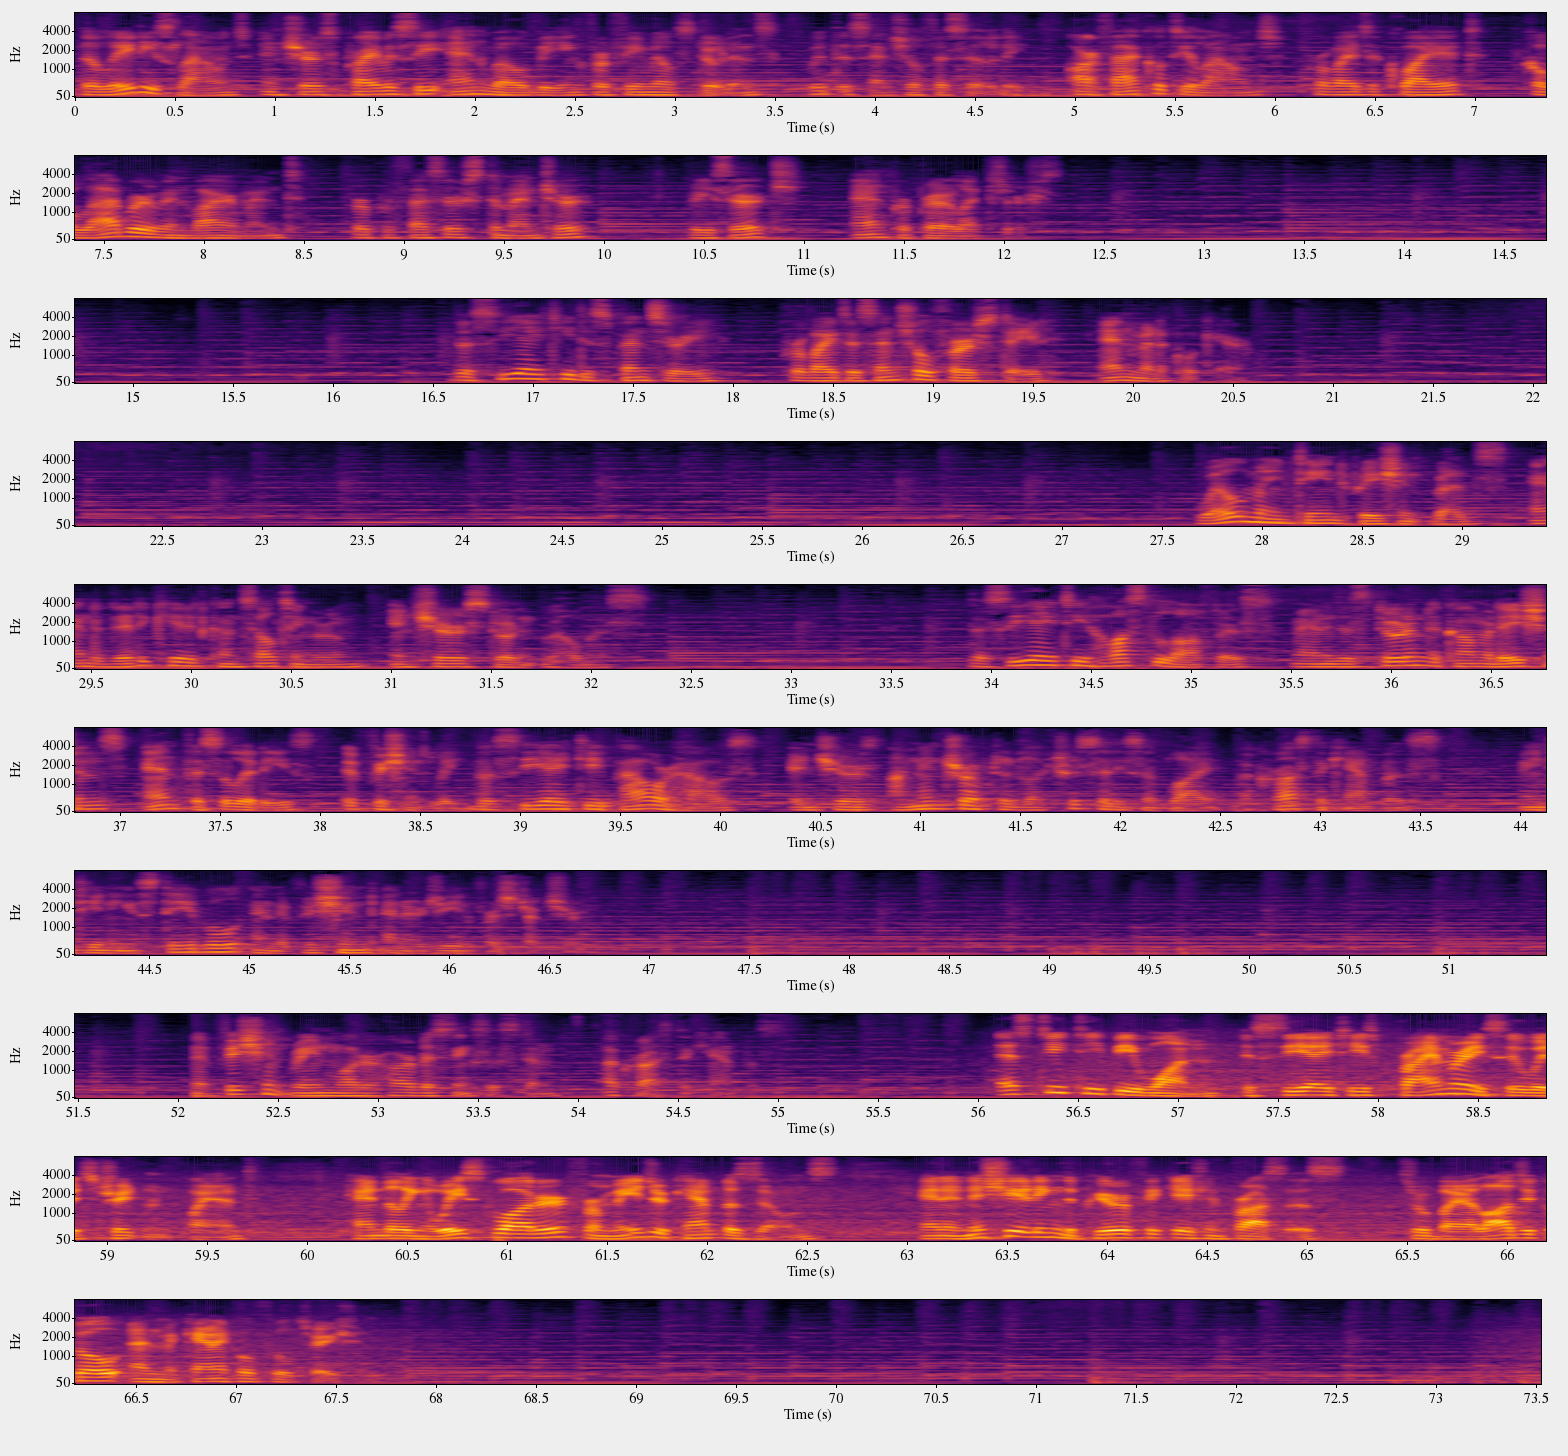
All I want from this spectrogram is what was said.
The Ladies Lounge ensures privacy and well-being for female students with essential facility. Our Faculty Lounge provides a quiet, collaborative environment for professors to mentor, research, and prepare lectures. The CIT dispensary provides essential first aid and medical care. Well-maintained patient beds and a dedicated consulting room ensure student wellness. The CIT hostel office manages student accommodations and facilities efficiently. The CIT powerhouse ensures uninterrupted electricity supply across the campus, maintaining a stable and efficient energy infrastructure. An efficient rainwater harvesting system across the campus. STTP-1 is CIT's primary sewage treatment plant, handling wastewater from major campus zones and initiating the purification process through biological and mechanical filtration.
